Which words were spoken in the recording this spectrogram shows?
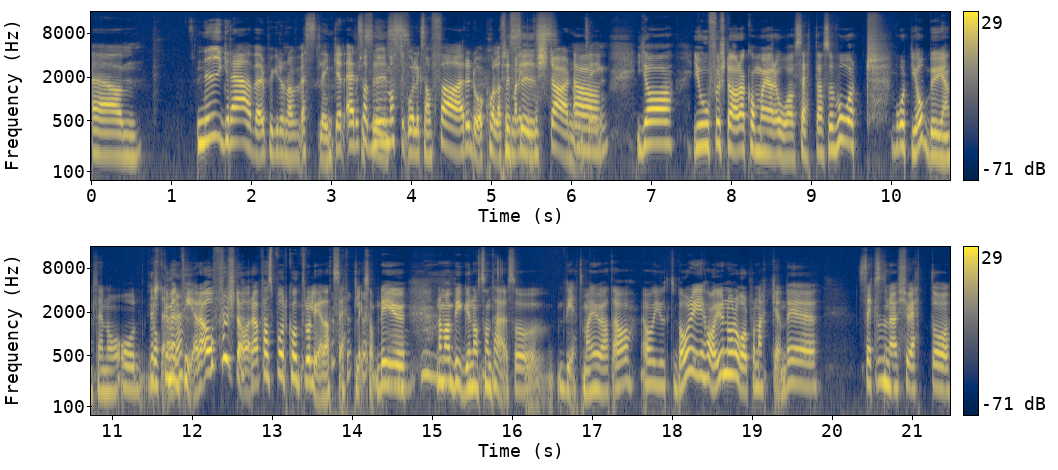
ehm, ni gräver på grund av Västlänken. Är det så att ni Precis. måste gå liksom före då och kolla så att man inte Precis. förstör någonting? Ja, jo förstöra kommer man göra oavsett. Alltså vårt, vårt jobb är ju egentligen att, att dokumentera och förstöra, fast på ett kontrollerat sätt. Liksom. Det är ju, när man bygger något sånt här så vet man ju att ja, ja, Göteborg har ju några år på nacken. Det 1621 och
